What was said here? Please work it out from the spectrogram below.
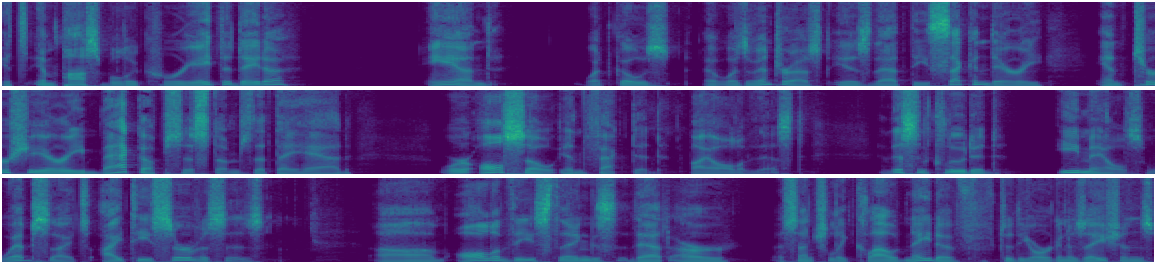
it's impossible to create the data and what goes was of interest is that the secondary and tertiary backup systems that they had were also infected by all of this. This included emails, websites, IT services, um, all of these things that are essentially cloud native to the organizations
